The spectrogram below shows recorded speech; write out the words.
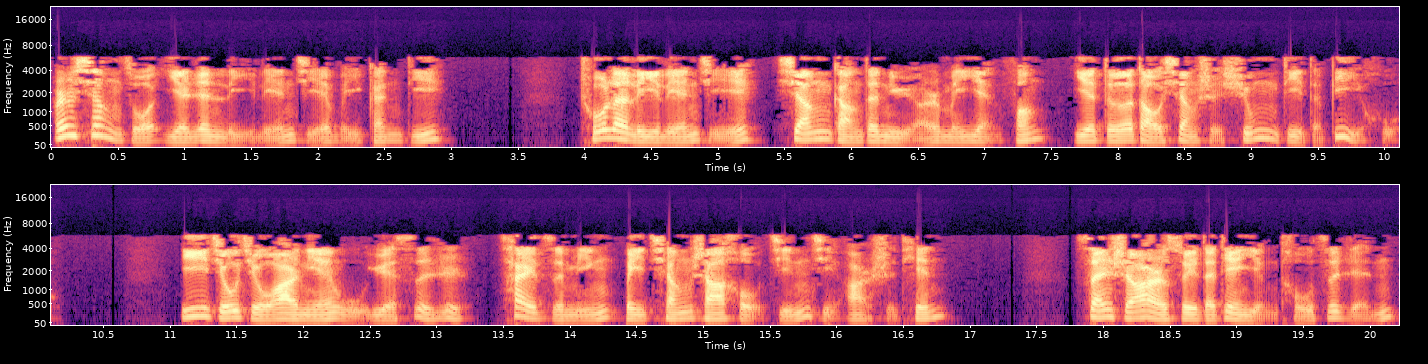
而向佐也认李连杰为干爹。除了李连杰，香港的女儿梅艳芳也得到向氏兄弟的庇护。一九九二年五月四日，蔡子明被枪杀后，仅仅二十天。三十二岁的电影投资人、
